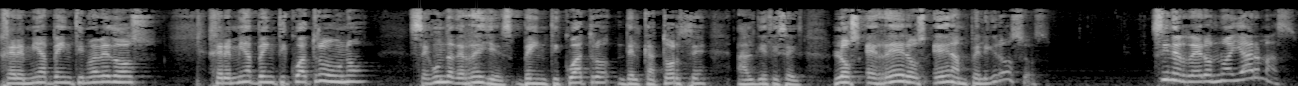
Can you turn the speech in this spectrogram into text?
Jeremías 29, 2, Jeremías 24, 1, Segunda de Reyes 24 del 14 al 16. Los herreros eran peligrosos. Sin herreros no hay armas.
